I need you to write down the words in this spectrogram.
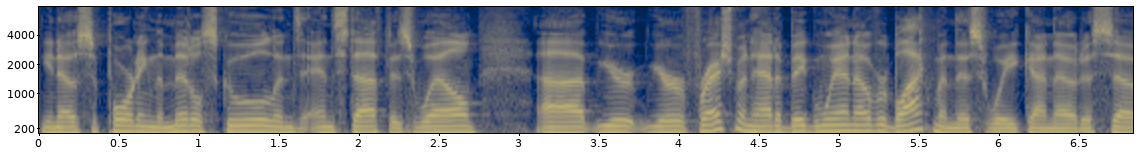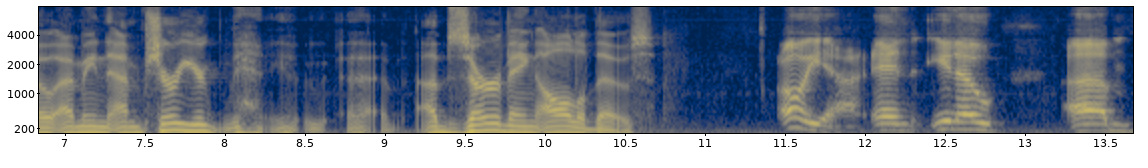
you know supporting the middle school and and stuff as well. Uh, your your freshman had a big win over Blackman this week, I noticed. So I mean, I'm sure you're uh, observing all of those. Oh yeah, and you know, um,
